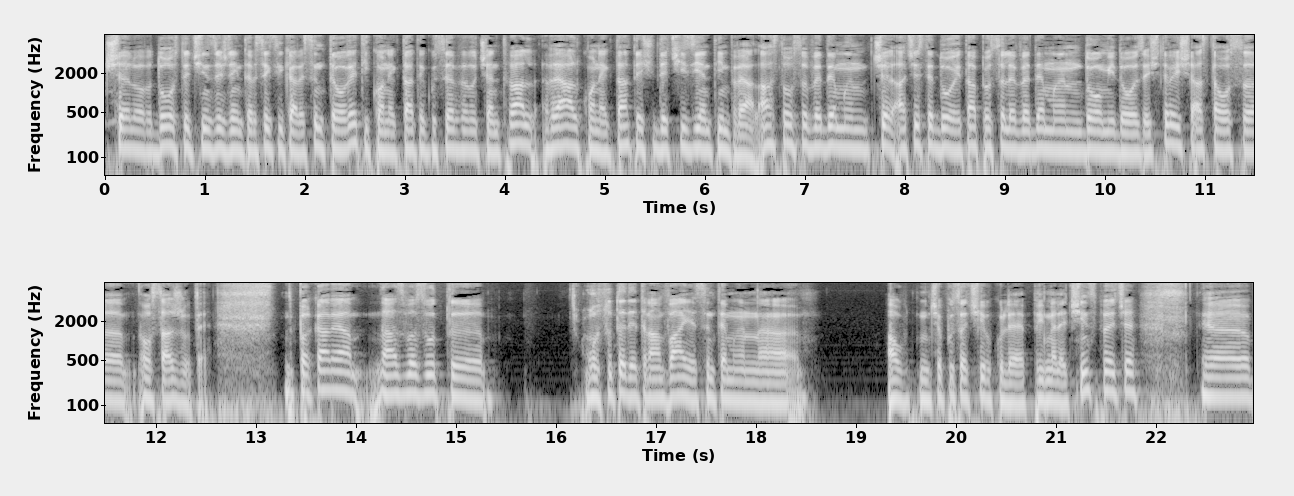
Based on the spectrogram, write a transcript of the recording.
celor 250 de intersecții care sunt teoretic conectate cu serverul central, real conectate și decizie în timp real. Asta o să vedem în ce, aceste două etape, o să le vedem în 2023 și asta o să, o să ajute. După care ați văzut uh, 100 de tramvaie, suntem în uh, au început să circule primele 15. Uh,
